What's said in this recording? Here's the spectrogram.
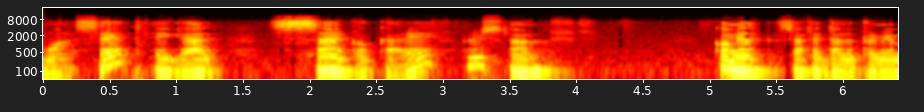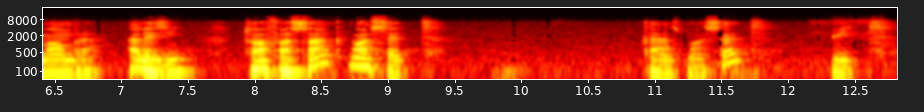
moins 7 égale 5 au carré plus 1. Combien ça fait dans le premier membre? Allez-y. 3 fois 5 moins 7. 15 moins 7, 8.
